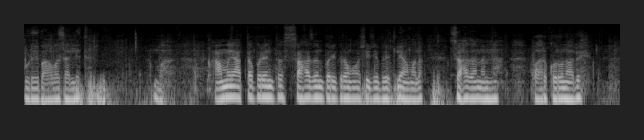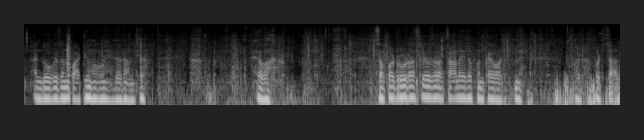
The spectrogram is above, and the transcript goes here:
पुढे बाबा चाललेत. बा आम्ही आत्तापर्यंत सहा जण परिक्रमा असे जे भेटले आम्हाला सहा जणांना पार करून आलो आहे आणि दोघं जण पाठीमागून येतात आमच्या. हे बघा. सपाट रोड असल्यावर जरा चालायला पण काय वाटत नाही. फटाफट चाल.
